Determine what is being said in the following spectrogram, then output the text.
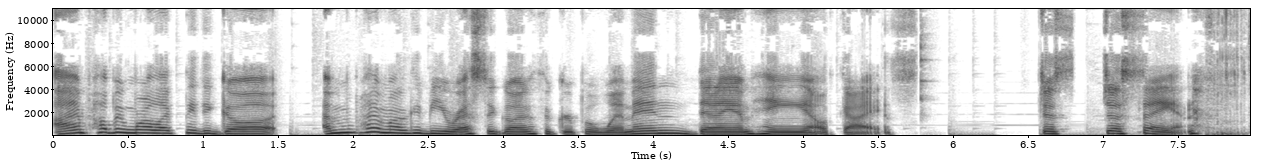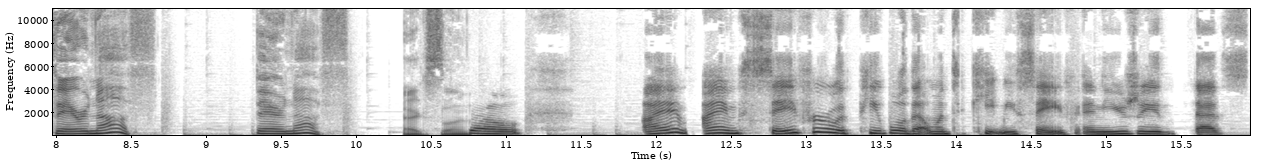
I'm probably more likely to go out. I'm probably more likely to be arrested going with a group of women than I am hanging out with guys. Just, just saying. Fair enough. Fair enough. Excellent. So I am, I am safer with people that want to keep me safe, and usually that's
